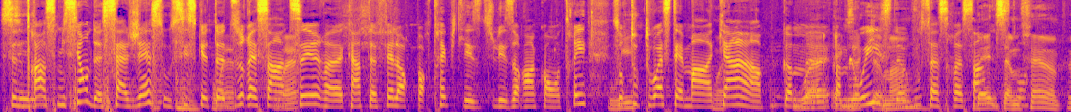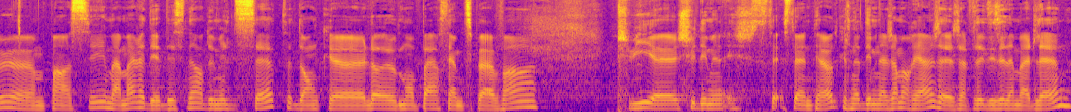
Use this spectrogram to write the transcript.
C'est une transmission de sagesse aussi, ce que tu as dû ressentir euh, quand tu as fait leur portrait puis tu les as rencontrés. Surtout que toi, c'était manquant, comme, euh, comme Louise. De vous, ça se ressent. Ben, ça me fait un peu euh, me penser. Ma mère est décédée en 2017, donc là, mon père, c'est un petit peu avant. Puis, je suis c'était une période que je venais de déménager à Montréal. J'avais des îles de Madeleine.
